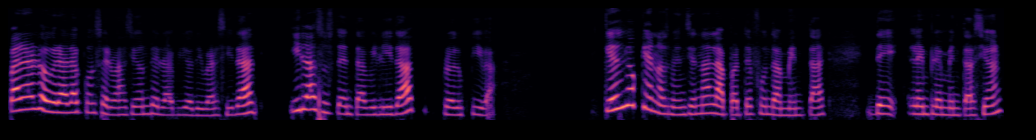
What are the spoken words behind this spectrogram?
para lograr la conservación de la biodiversidad y la sustentabilidad productiva. ¿Qué es lo que nos menciona la parte fundamental de la implementación?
